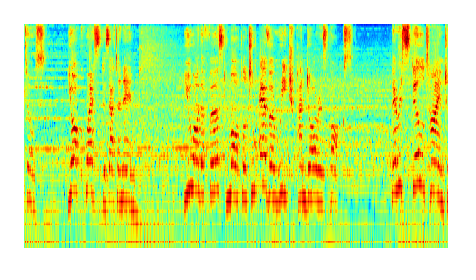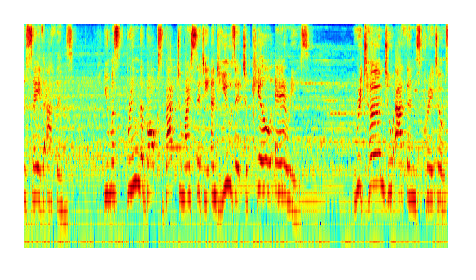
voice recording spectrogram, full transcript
Kratos, your quest is at an end. You are the first mortal to ever reach Pandora's box. There is still time to save Athens. You must bring the box back to my city and use it to kill Ares. Return to Athens, Kratos.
